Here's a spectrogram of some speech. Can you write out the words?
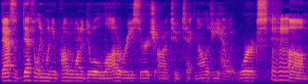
that's definitely when you probably want to do a lot of research onto technology how it works hmm um,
